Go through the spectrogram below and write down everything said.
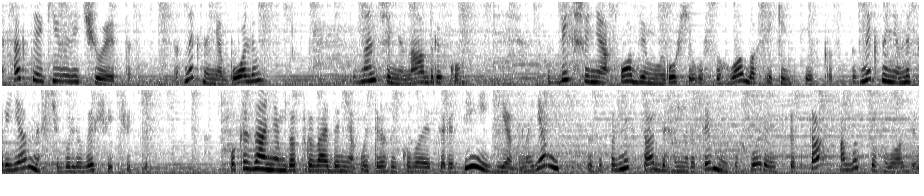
Ефекти, які ви відчуєте: зникнення болю, зменшення набряку, збільшення об'єму рухів у суглобах і кінцівках, зникнення неприємних чи больових відчуттів. Показанням до проведення ультразвукової терапії є наявність запальних та дегенеративних захворювань хребта або суглобів,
